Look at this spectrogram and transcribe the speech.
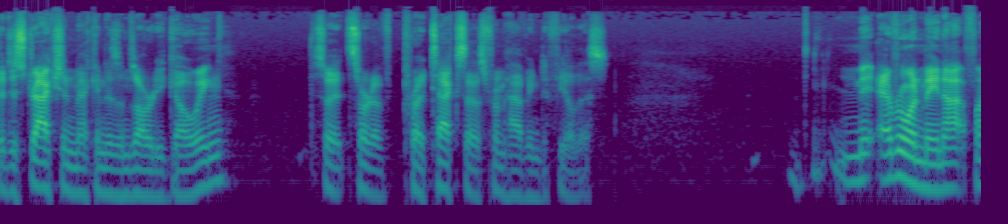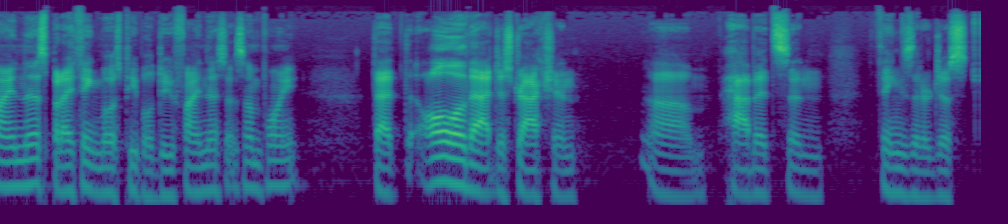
the distraction mechanism's already going, so it sort of protects us from having to feel this. Everyone may not find this, but I think most people do find this at some point. That all of that distraction, um, habits and things that are just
